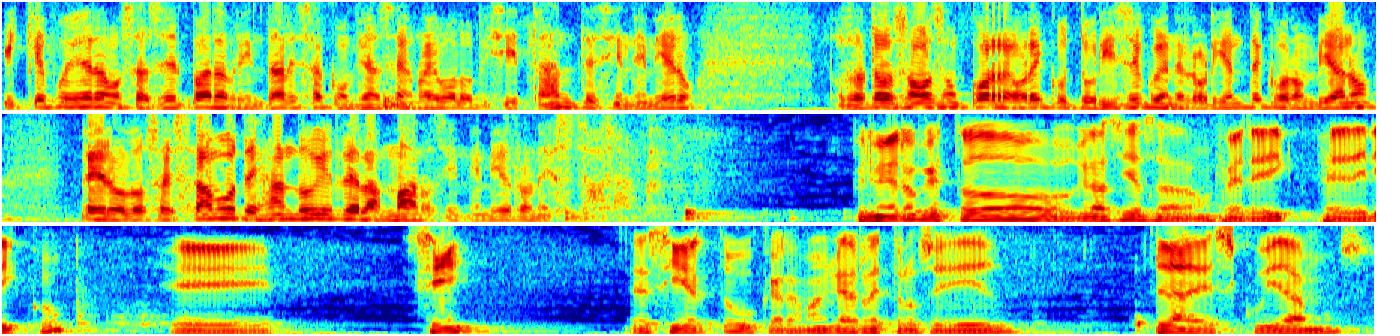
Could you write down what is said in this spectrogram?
¿Y qué pudiéramos hacer para brindar esa confianza de nuevo a los visitantes, ingeniero? Nosotros somos un corredor ecoturístico en el oriente colombiano, pero los estamos dejando ir de las manos, ingeniero Néstor. Primero que todo, gracias a don Federico. Eh, sí, es cierto, Bucaramanga ha retrocedido, la descuidamos.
